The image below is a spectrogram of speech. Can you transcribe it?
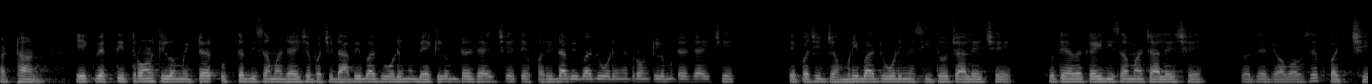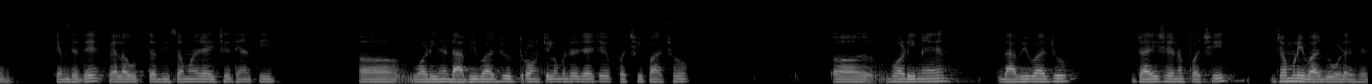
અઠ્ઠાવન એક વ્યક્તિ ત્રણ કિલોમીટર ઉત્તર દિશામાં જાય છે, પછી ડાબી બાજુ ઓળીને બે કિલોમીટર જાય છે, તે ફરી ડાબી બાજુ ઓળીને ત્રણ કિલોમીટર જાય છે, તે પછી જમણી બાજુ ઓળીને સીધો ચાલે છે, તો તે હવે કઈ દિશામાં ચાલે છે, તો તે જવાબ આવશે પશ્ચિમ. કેમ કે તે પહેલાં ઉત્તર દિશામાં જાય છે, ત્યાંથી વળીને ડાબી બાજુ ત્રણ કિલોમીટર જાય છે, પછી પાછો વળીને ડાબી બાજુ જાય છે અને પછી જમણી બાજુ વળે છે,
